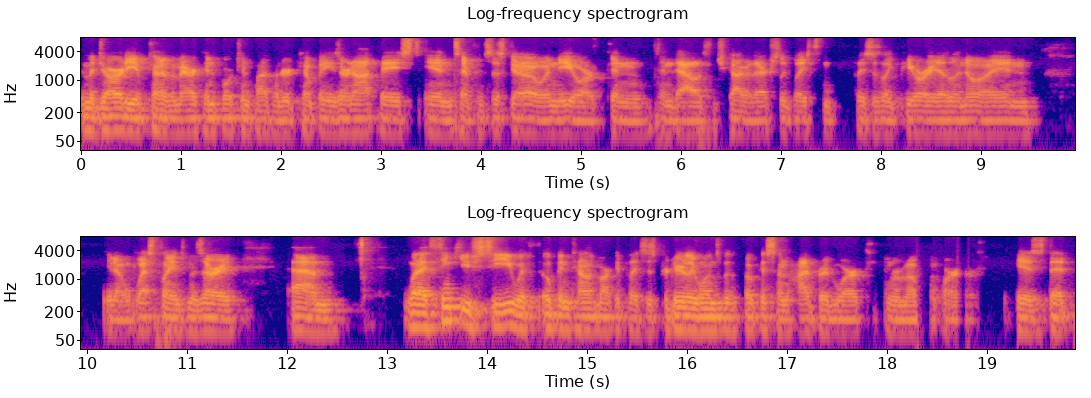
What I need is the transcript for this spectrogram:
the majority of kind of American Fortune 500 companies are not based in San Francisco and New York and, and Dallas and Chicago. They're actually based in places like Peoria, Illinois, and you know West Plains, Missouri. Um, what I think you see with open talent marketplaces, particularly ones with a focus on hybrid work and remote work, is that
